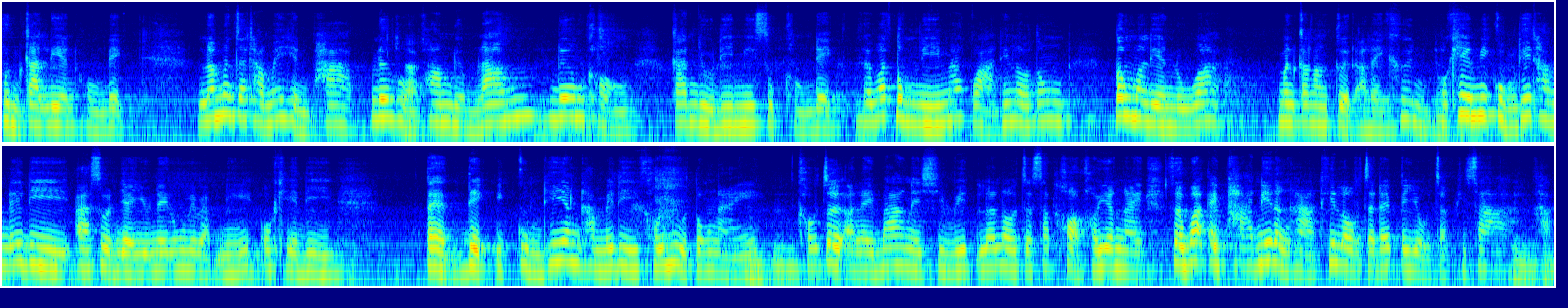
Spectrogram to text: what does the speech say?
ผลการเรียนของเด็ก แล้วมันจะทำให้เห็นภาพเรื่องของความเหลื่อมล้ำเรื่องของการอยู่ดีมีสุขของเด็กแต่ว่าตรงนี้มากกว่าที่เราต้องต้องมาเรียนรู้ว่า มันกำลังเกิดอะไรขึ้น โอเค มีกลุ่มที่ทำได้ดีอะส่วนใหญ่อยู่ในโรงเรียนแบบนี้ โอเคดี แต่เด็กอีกกลุ่มที่ยังทำไม่ดีเขาอยู่ตรงไหน เขาเจออะไรบ้างในชีวิต แล้วเราจะ support เขายังไงแต่ว่าไอ้ part นี้ต่างหากที่เราจะได้ประโยชน์จากพิซซ่าค่ะ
